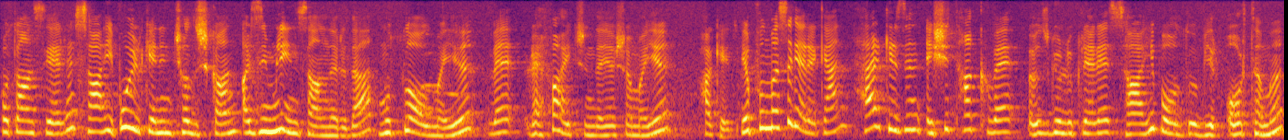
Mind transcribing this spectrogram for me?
potansiyele sahip. Bu ülkenin çalışkan, azimli insanları da mutlu olmayı ve refah içinde yaşamayı hak ediyor. Yapılması gereken herkesin eşit hak ve özgürlüklere sahip olduğu bir ortamı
